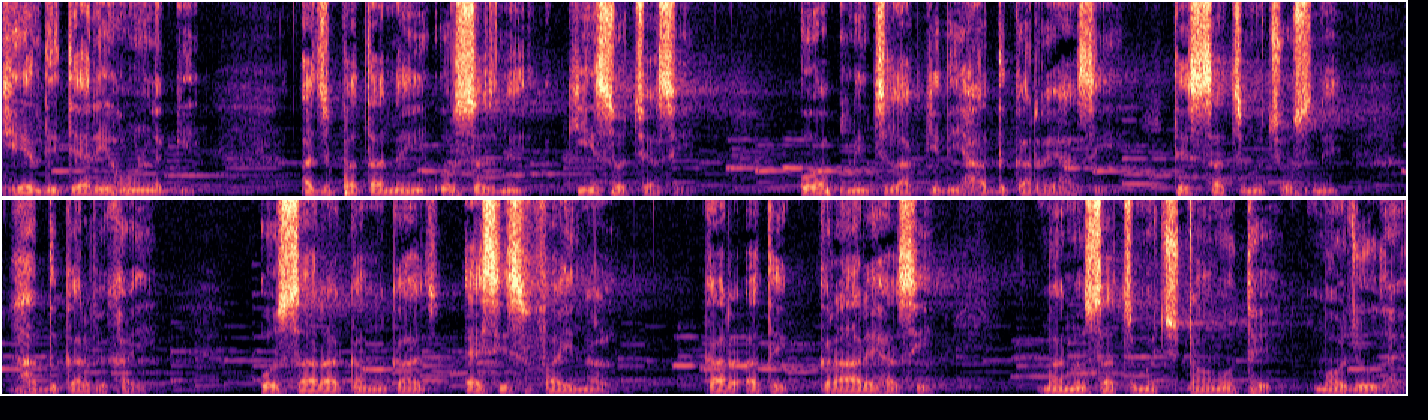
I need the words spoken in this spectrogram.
ਖੇਲ ਦੀ ਤਿਆਰੀ ਹੋਣ ਲੱਗੀ। ਅੱਜ ਪਤਾ ਨਹੀਂ ਉਰਸਜ ਨੇ ਕੀ ਸੋਚਿਆ ਸੀ। ਉਹ ਆਪਣੀ ਚਲਾਕੀ ਦੀ ਹੱਦ ਕਰ ਰਿਹਾ ਸੀ ਤੇ ਸੱਚਮੁੱਚ ਉਸਨੇ ਹੱਦ ਕਰ ਵਿਖਾਈ। ਉਹ ਸਾਰਾ ਕੰਮਕਾਜ ਐਸੀ ਸਫ਼ਾਈ ਨਾਲ ਕਰ ਅਤੇ ਕਰਾ ਰਿਹਾ ਸੀ। ਮਾਨੋ ਸੱਚਮੁੱਚ ਟੌਮ ਉੱਥੇ ਮੌਜੂਦ ਹੈ।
